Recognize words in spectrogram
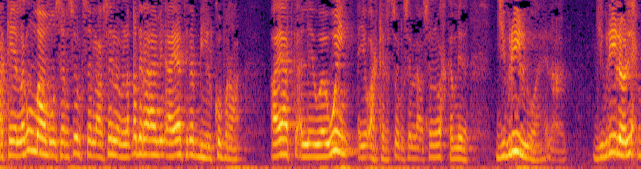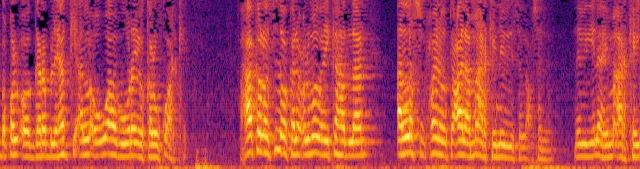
arkay lagu maamuusay rasuulka sal ly slam laqad ra'aa min aayaati rabbihi lkubraa aayaadka alle waaweyn ayuu arkay rasuulka sal ly slam wax ka mid a jibriil waay nacam jibriil oo lix boqol oo garab leh habkii alle oo u abuuray oo kale ku arkay. Waxaa kaloo sidoo kale culimmadu ay ka hadlaan alla subxaana wa tacaala ma arkay nabiga sal ly slam nabiga ilaahay ma arkay.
